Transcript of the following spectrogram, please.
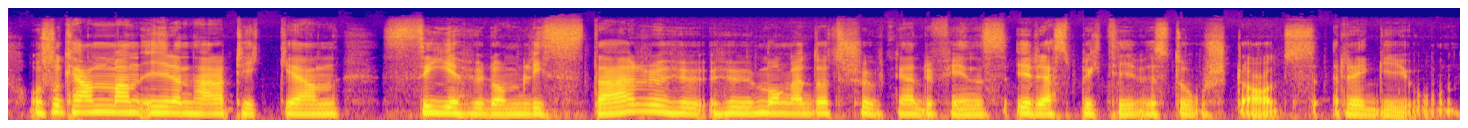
Och så kan man i den här artikeln se hur de listar hur, hur många dödsskjutningar det finns i respektive storstadsregion.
